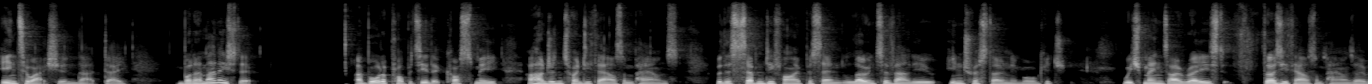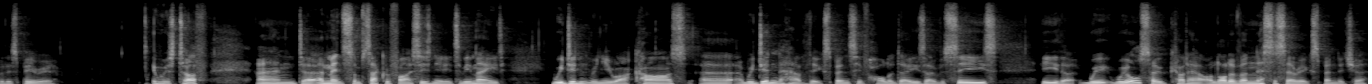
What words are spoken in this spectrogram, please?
into action that day, but I managed it. I bought a property that cost me £120,000 with a 75% loan to value interest only mortgage, which meant I raised £30,000 over this period. It was tough and uh, meant some sacrifices needed to be made. We didn't renew our cars, uh, we didn't have the expensive holidays overseas, either. We, we also cut out a lot of unnecessary expenditure,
